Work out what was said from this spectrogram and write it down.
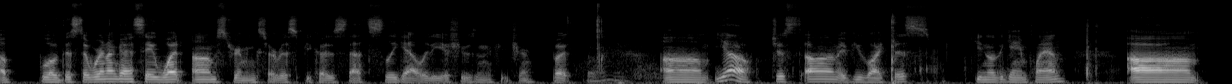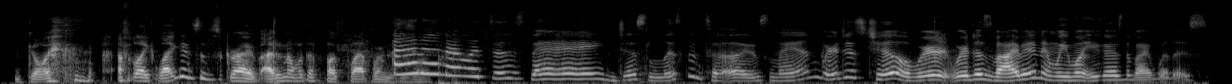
upload this. So we're not gonna say what um streaming service because that's legality issues in the future. But um yeah, just um if you like this, you know the game plan. Um. Go I'm like like and subscribe. I don't know what the fuck platform this is. I don't know what to say. Just listen to us, man. We're just chill. We're we're just vibing, and we want you guys to vibe with us.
